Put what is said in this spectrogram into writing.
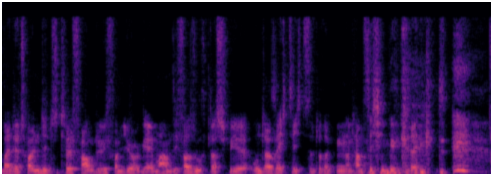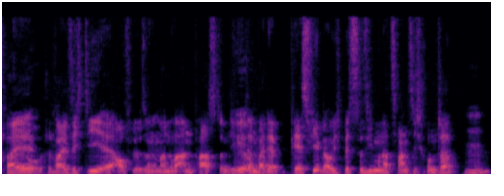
bei der tollen Digital Foundry von Eurogamer haben sie versucht, das Spiel unter 60 zu drücken und haben es nicht hingekriegt, weil Oh, weil sich die äh, Auflösung immer nur anpasst und die Ja. geht dann bei der PS4 glaube ich bis zu 720 runter Hm?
